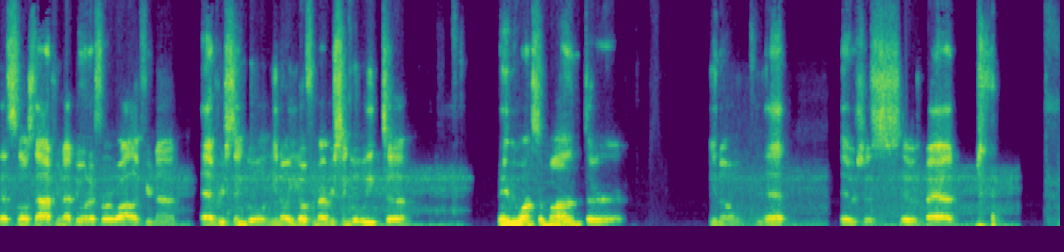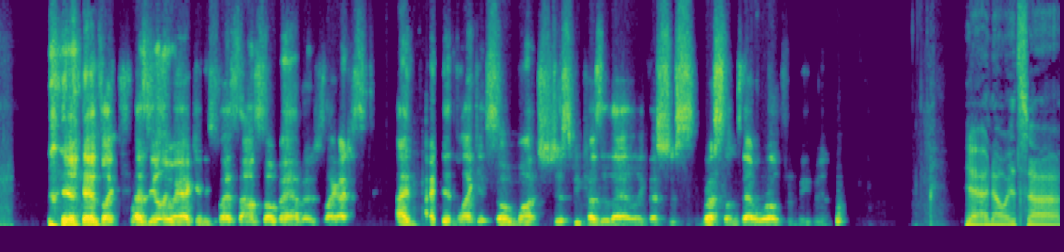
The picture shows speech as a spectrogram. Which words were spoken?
that slows down if you're not doing it for a while. If you're not every single, you know, you go from every single week to maybe once a month, or you know, that it was just it was bad. it's like that's the only way I can explain. It sounds so bad, but it's like I just I I didn't like it so much just because of that. Like that's just wrestling's that world for me, man. Yeah, no, it's uh,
